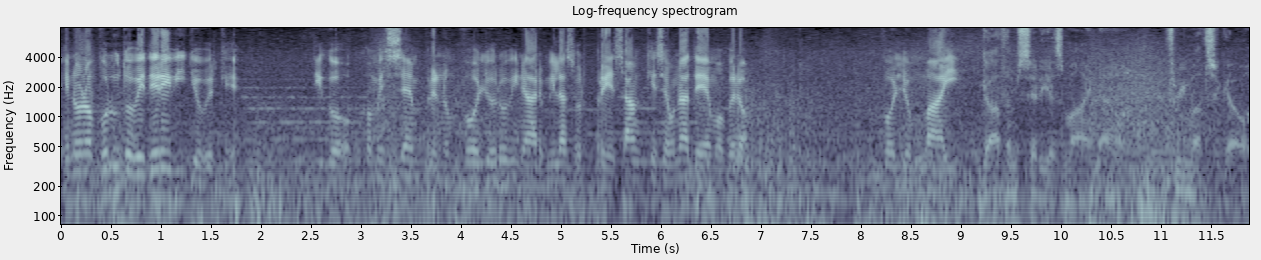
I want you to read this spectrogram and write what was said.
e non ho voluto vedere i video perché dico come sempre non voglio rovinarmi la sorpresa anche se è una demo però non voglio mai Gotham City is mine now Three months ago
